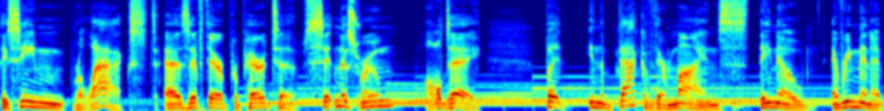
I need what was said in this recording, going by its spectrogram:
They seem relaxed, as if they're prepared to sit in this room all day. But in the back of their minds, they know every minute,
